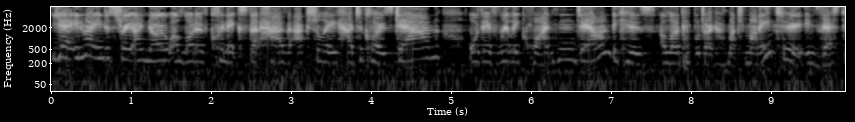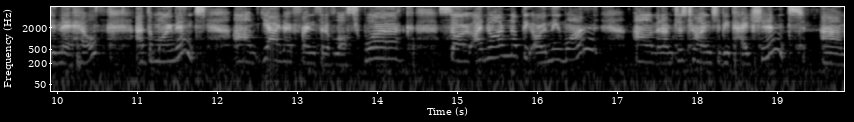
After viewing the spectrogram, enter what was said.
Yeah, in my industry, I know a lot of clinics that have actually had to close down or they've really quietened down because a lot of people don't have much money to invest in their health at the moment. Um, yeah, I know friends that have lost work. So I know I'm not the only one um, and I'm just trying to be patient. Um,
